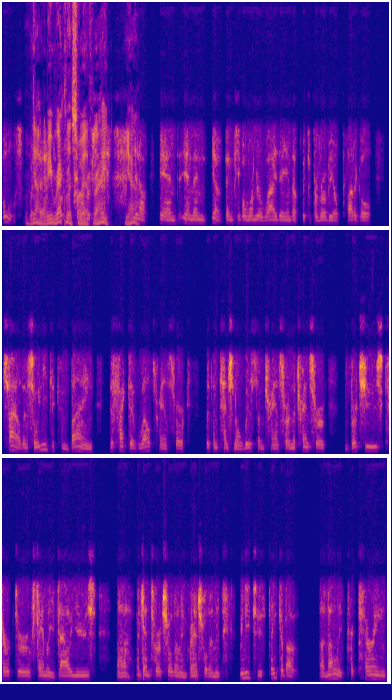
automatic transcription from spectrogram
fools. yeah, to be reckless with, right? Yeah. You know, and and then you know then people wonder why they end up with the proverbial prodigal child, and so we need to combine effective wealth transfer with intentional wisdom transfer, and the transfer of virtues, character, family values, uh, again, to our children and grandchildren. And we need to think about uh, not only preparing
